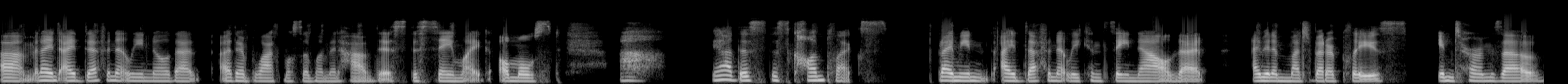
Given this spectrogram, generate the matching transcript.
um, and I, I definitely know that other black muslim women have this the same like almost uh, yeah this this complex. But i mean i definitely can say now that i'm in a much better place in terms of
